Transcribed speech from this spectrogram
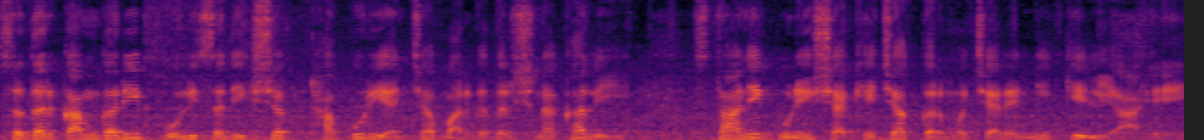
सदर कामगारी पोलीस अधीक्षक ठाकूर यांच्या मार्गदर्शनाखाली स्थानिक गुन्हे शाखेच्या कर्मचाऱ्यांनी केली आहे.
